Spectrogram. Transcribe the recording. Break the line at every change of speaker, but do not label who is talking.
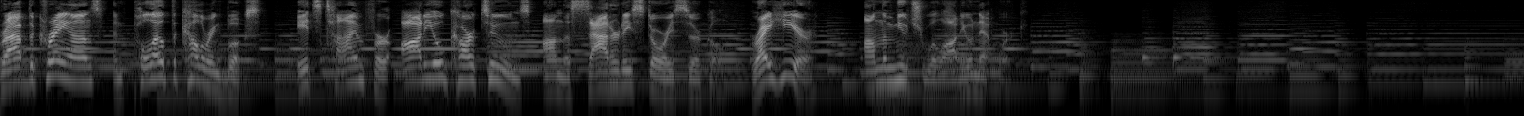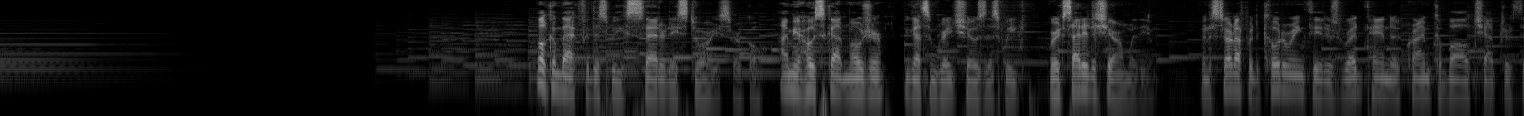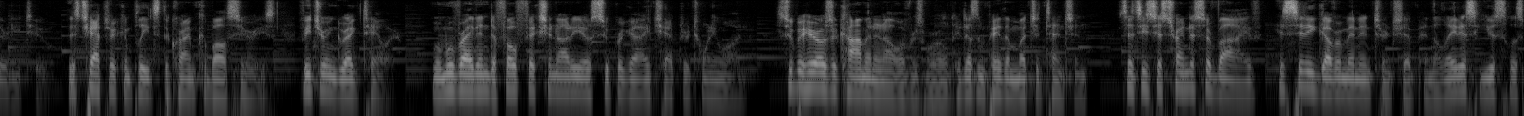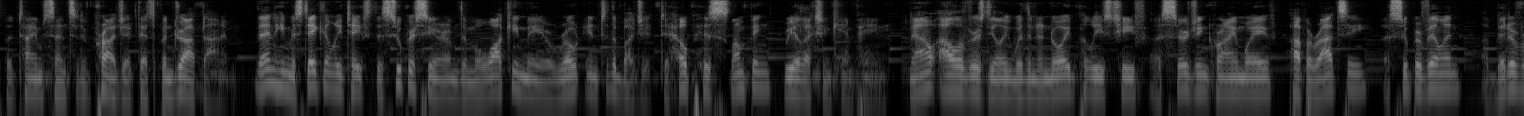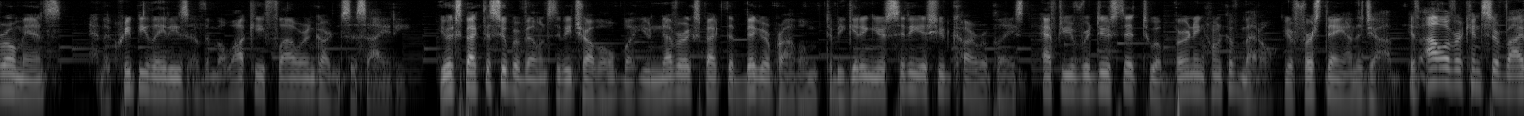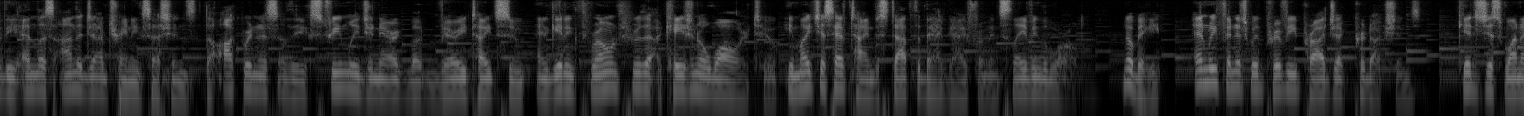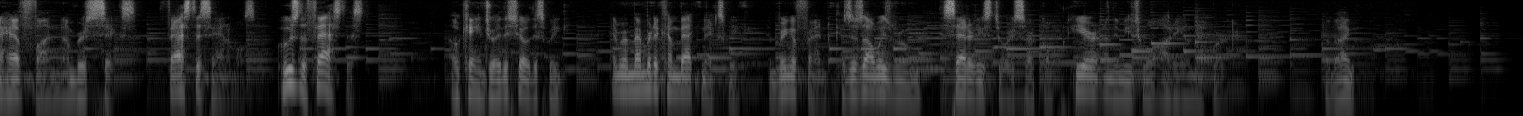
Grab the crayons and pull out the coloring books. It's time for audio cartoons on the Saturday Story Circle, right here on the Mutual Audio Network.
Welcome back for this week's Saturday Story Circle. I'm your host, Scott Mosier. We got some great shows this week. We're excited to share them with you. Going to start off with Decoder Ring Theater's Red Panda Crime Cabal Chapter 32. This chapter completes the Crime Cabal series, featuring Greg Taylor. We'll move right into Faux Fiction Audio Super Guy Chapter 21. Superheroes are common in Oliver's world. He doesn't pay them much attention, since he's just trying to survive his city government internship and the latest useless but time sensitive project that's been dropped on him. Then he mistakenly takes the super serum the Milwaukee mayor wrote into the budget to help his slumping re election campaign. Now Oliver's dealing with an annoyed police chief, a surging crime wave, paparazzi, a supervillain, a bit of romance, and the creepy ladies of the Milwaukee Flower and Garden Society. You expect the supervillains to be trouble, but you never expect the bigger problem to be getting your city issued car replaced after you've reduced it to a burning hunk of metal your first day on the job. If Oliver can survive the endless on the job training sessions, the awkwardness of the extremely generic but very tight suit, and getting thrown through the occasional wall or two, he might just have time to stop the bad guy from enslaving the world. No biggie. And we finish with Privy Project Productions. Kids just want to have fun, number six. Fastest animals. Who's the fastest? Okay, enjoy the show this week. And remember to come back next week and bring a friend, because there's always room. The Saturday Story Circle here on the Mutual Audio Network. Bye bye.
